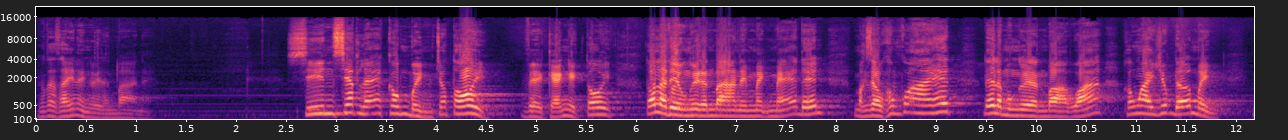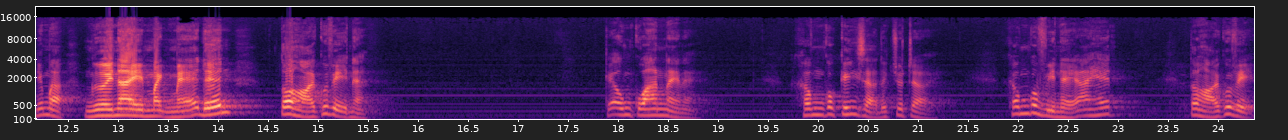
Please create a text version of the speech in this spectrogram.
Chúng ta thấy là người đàn bà này. Xin xét lẽ công bình cho tôi về kẻ nghịch tôi đó là điều người đàn bà này mạnh mẽ đến. Mặc dầu không có ai hết, đây là một người đàn bà quá, không ai giúp đỡ mình. Nhưng mà người này mạnh mẽ đến. Tôi hỏi quý vị nè, cái ông quan này này, không có kính sợ Đức Chúa Trời, không có vì nể ai hết. Tôi hỏi quý vị,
